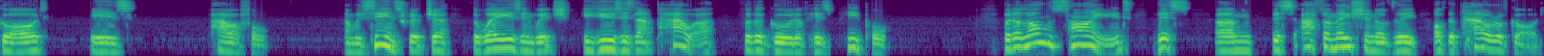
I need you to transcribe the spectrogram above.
God is powerful. And we see in Scripture the ways in which he uses that power for the good of his people. But alongside this, um, this affirmation of the, of the power of God,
